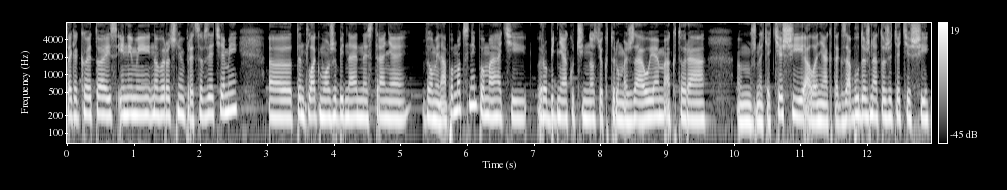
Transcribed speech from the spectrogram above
tak ako je to aj s inými novoročnými predsavzatiami, uh, ten tlak môže byť na jednej strane veľmi napomocný, pomáha ti robiť nejakú činnosť, o ktorú máš záujem a ktorá um, možno ťa teší, ale nejak tak zabúdaš na to, že ťa teší.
